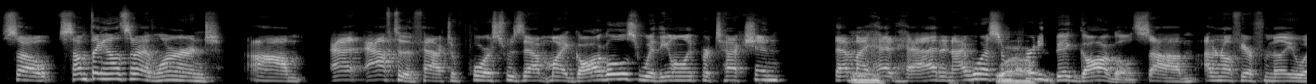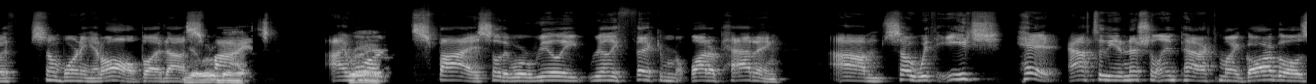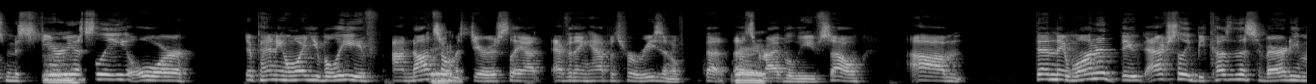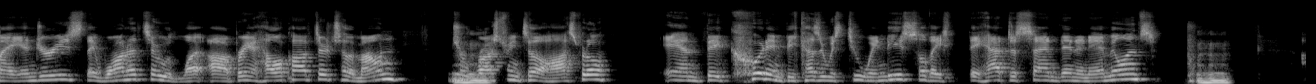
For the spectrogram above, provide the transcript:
So something else that I learned um, at, after the fact, of course, was that my goggles were the only protection that my mm. head had, and I wore some wow. pretty big goggles. Um, I don't know if you're familiar with snowboarding at all, but uh, yeah, spies. I right. wore spies, so they were really, really thick and a lot of padding. Um, so with each hit after the initial impact, my goggles mysteriously mm. or depending on what you believe, uh, not right. so mysteriously. Uh, everything happens for a reason. Of that, that's right. what I believe. So, um, then they wanted they actually because of the severity of my injuries, they wanted to uh, bring a helicopter to the mountain to mm-hmm. rush me to the hospital, and they couldn't because it was too windy. So they they had to send in an ambulance. Mm-hmm.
